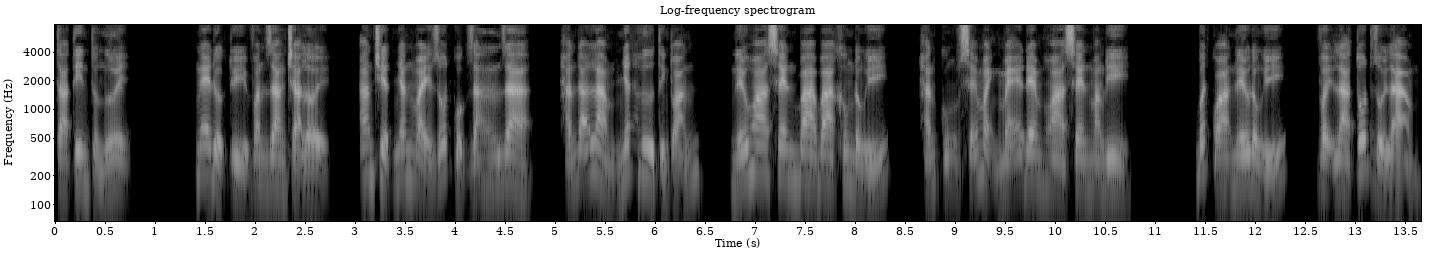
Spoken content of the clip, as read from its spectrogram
ta tin tưởng ngươi. Nghe được Tùy Văn Giang trả lời, an triệt nhăn mày rốt cuộc ra hắn ra, hắn đã làm nhất hư tính toán, nếu hoa sen ba ba không đồng ý, hắn cũng sẽ mạnh mẽ đem hoa sen mang đi. Bất quá nếu đồng ý, vậy là tốt rồi làm,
